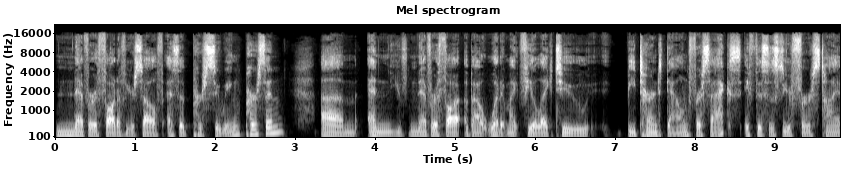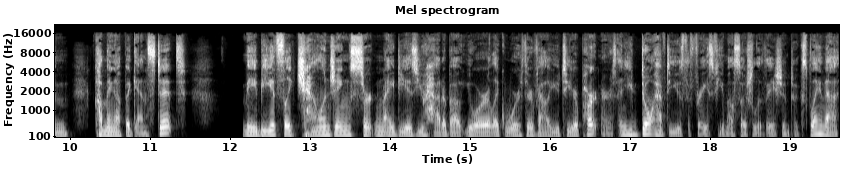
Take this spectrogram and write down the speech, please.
never thought of yourself as a pursuing person um, and you've never thought about what it might feel like to be turned down for sex if this is your first time coming up against it. Maybe it's like challenging certain ideas you had about your like worth or value to your partners. And you don't have to use the phrase female socialization to explain that.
